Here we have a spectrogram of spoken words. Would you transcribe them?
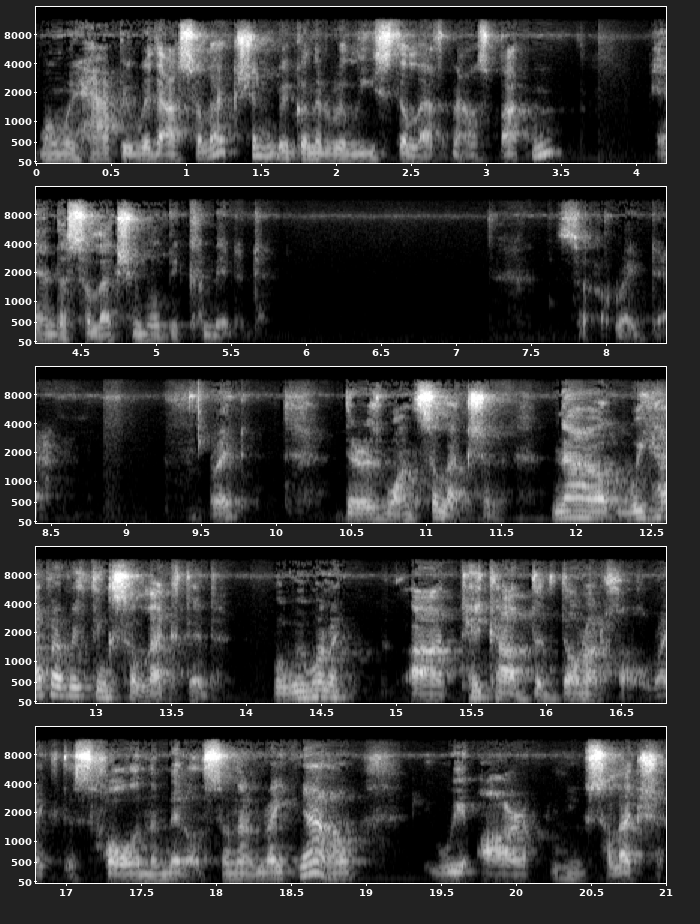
When we're happy with our selection we're going to release the left mouse button and the selection will be committed. So right there. Right? There is one selection. Now we have everything selected but we want to uh, take out the donut hole right? This hole in the middle. So right now we are new selection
